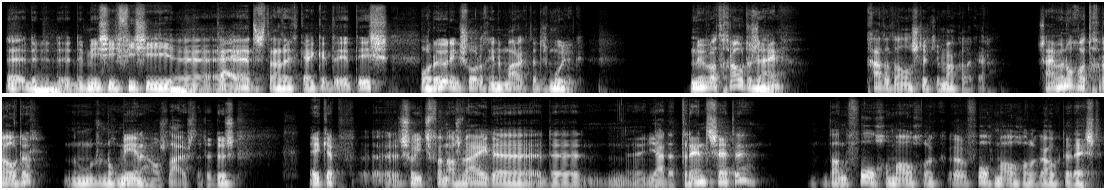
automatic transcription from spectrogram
de, de, de, missie, visie, de strategie. Kijk, het, het, is voor reuring in de markt, dat is moeilijk. Nu we wat groter zijn, gaat het al een stukje makkelijker. Zijn we nog wat groter, dan moeten we nog meer naar ons luisteren. Dus ik heb uh, zoiets van als wij de, de, uh, ja, de trend zetten, dan volgen mogelijk, uh, volgt mogelijk ook de rest.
